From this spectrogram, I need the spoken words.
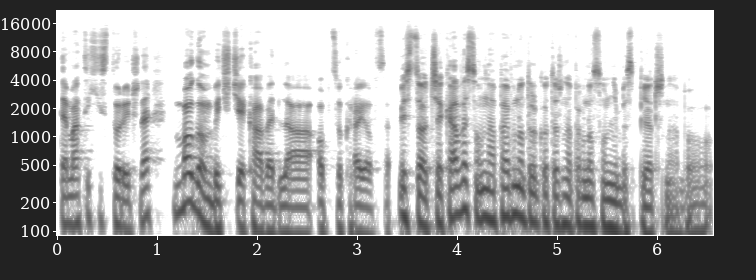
tematy historyczne mogą być ciekawe dla obcokrajowca. Wiesz co, ciekawe są na pewno, tylko też na pewno są niebezpieczne, bo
